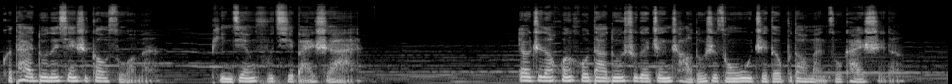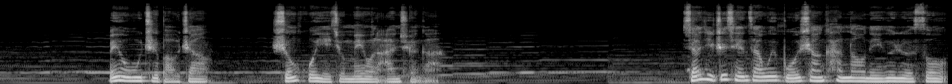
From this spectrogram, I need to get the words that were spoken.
可太多的现实告诉我们，贫贱夫妻百事哀。要知道，婚后大多数的争吵都是从物质得不到满足开始的。没有物质保障，生活也就没有了安全感。想起之前在微博上看到的一个热搜，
